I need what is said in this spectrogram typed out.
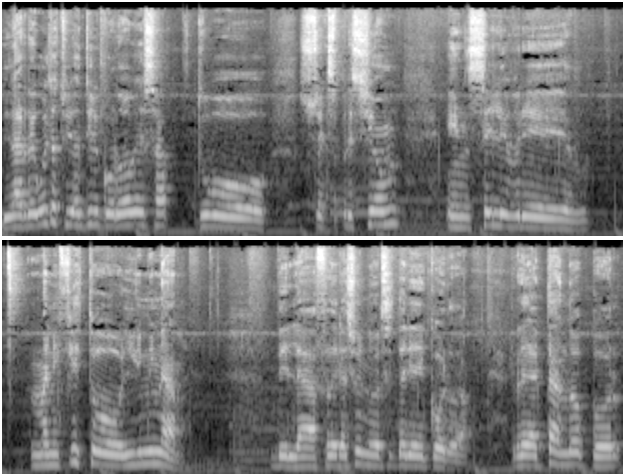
La revuelta estudiantil cordobesa tuvo su expresión en célebre manifiesto liminar de la Federación Universitaria de Córdoba, redactando por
